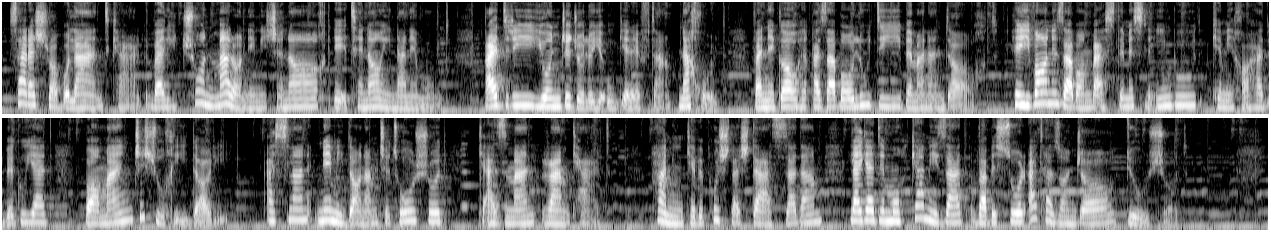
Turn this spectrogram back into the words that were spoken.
سرش را بلند کرد ولی چون مرا نمی شناخت اعتنایی ننمود. قدری یونجه جلوی او گرفتم نخورد و نگاه قذبالودی به من انداخت. حیوان زبان بسته مثل این بود که می‌خواهد بگوید با من چه شوخی داری؟ اصلا نمی‌دانم چطور شد که از من رم کرد. همین که به پشتش دست زدم لگد محکمی زد و به سرعت از آنجا دور شد.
